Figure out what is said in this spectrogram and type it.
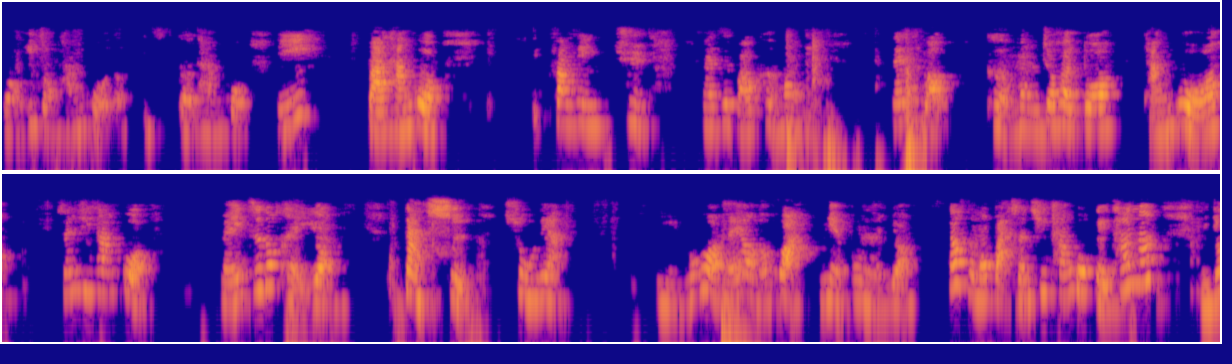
有一种糖果的一个糖果，咦把糖果放进去那只宝可梦里，那只宝可梦就会多糖果。神奇糖果每一只都可以用，但是数量你如果没有的话，你也不能用。要怎么把神奇糖果给他呢？你就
